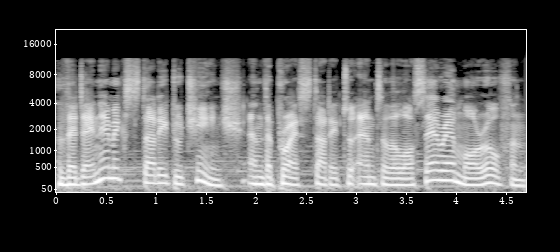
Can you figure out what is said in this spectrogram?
The dynamics started to change and the price started to enter the loss area more often.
